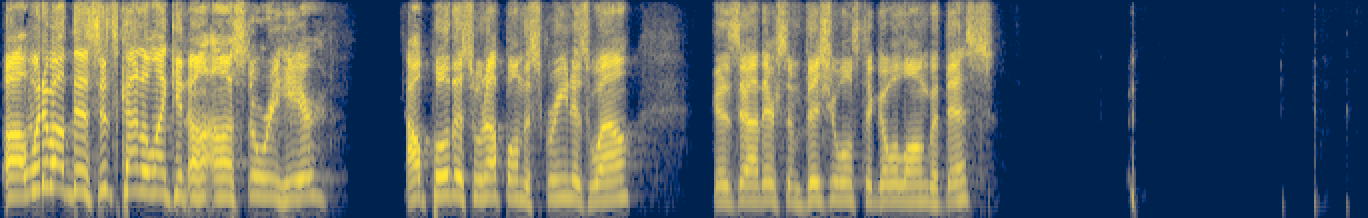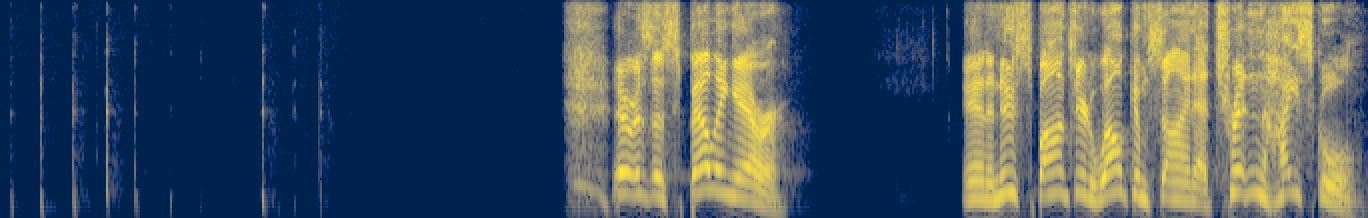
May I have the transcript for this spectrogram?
Uh, what about this? It's kind of like an uh-uh story here. I'll pull this one up on the screen as well because uh, there's some visuals to go along with this. there was a spelling error and a new sponsored welcome sign at Trenton High School.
